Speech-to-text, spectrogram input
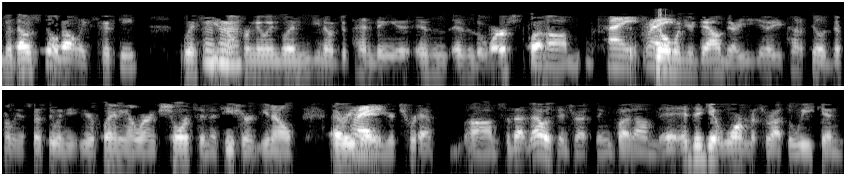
but that was still about like 50, which you know Mhm. for New England you know depending isn't isn't the worst. But um Right, still right. when you're down there you, you know you kind of feel it differently, especially when you, you're planning on wearing shorts and a t-shirt you know every day Right. of your trip. Um so that that was interesting. But um it, it did get warmer throughout the week and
